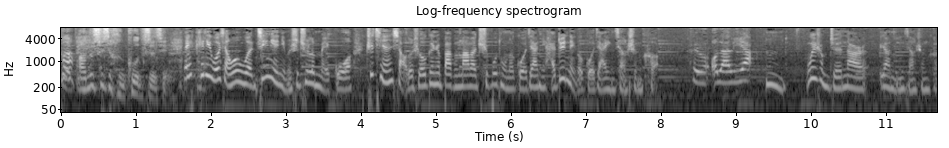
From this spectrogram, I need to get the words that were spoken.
各地 啊，那是一件很酷的事情。哎，Kitty，我想问问，今年你们是去了美国？之前小的时候跟着爸爸妈妈去不同的国家，你还对哪个国家印象深刻？还有澳大利亚。嗯，为什么觉得那儿让你印象深刻？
